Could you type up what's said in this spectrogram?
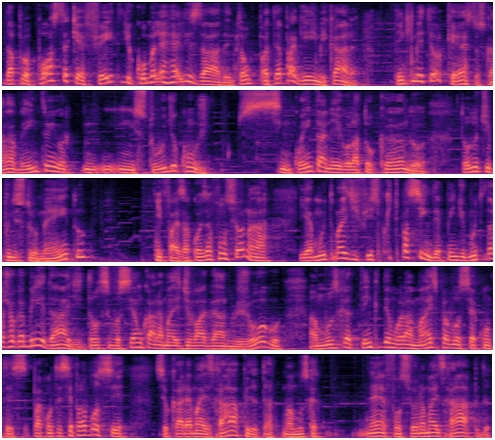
da proposta que é feita e de como ela é realizada. Então, até para game, cara, tem que meter orquestra. Os caras entram em, em, em estúdio com 50 negros lá tocando todo tipo de instrumento e faz a coisa funcionar. E é muito mais difícil porque, tipo assim, depende muito da jogabilidade. Então, se você é um cara mais devagar no jogo, a música tem que demorar mais para você acontecer, para acontecer para você. Se o cara é mais rápido, tá, uma música né, funciona mais rápido.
